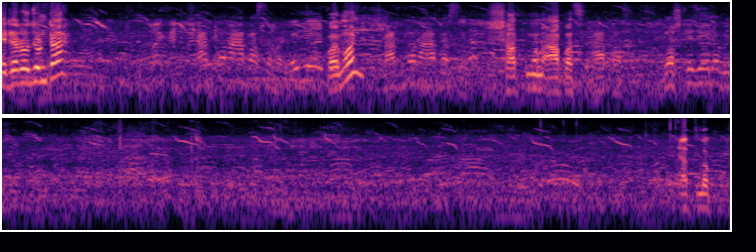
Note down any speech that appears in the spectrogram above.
এটার ওজনটা? সাত মন আপ আছে ভাই কয় মন সাত মন আপ আছে। দশ কেজি হইল বেশি। এক লক্ষ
